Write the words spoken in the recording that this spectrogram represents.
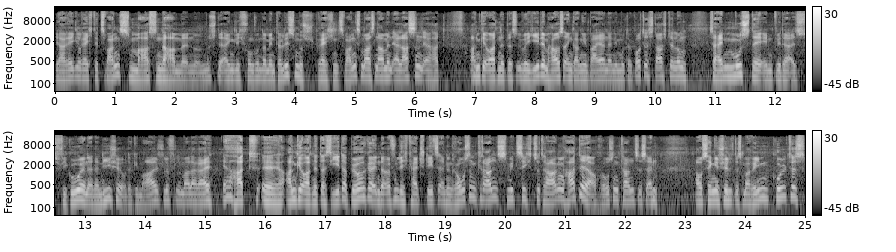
ja, regelrechte Zwangsmaßnahmen. Man müsste eigentlich von Fundamentalismus sprechen. Zwangsmaßnahmen erlassen. Er hat angeordnet, dass über jedem Hauseingang in Bayern eine Muttergottesdarstellung sein musste, entweder als Figur in einer Nische oder gemalt, Lüftelmalerei. Er hat äh, angeordnet, dass jeder Bürger in der Öffentlichkeit stets einen Rosenkranz mit sich zu tragen hatte. Auch Rosenkranz ist ein Aushängeschild des Marienkultes.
